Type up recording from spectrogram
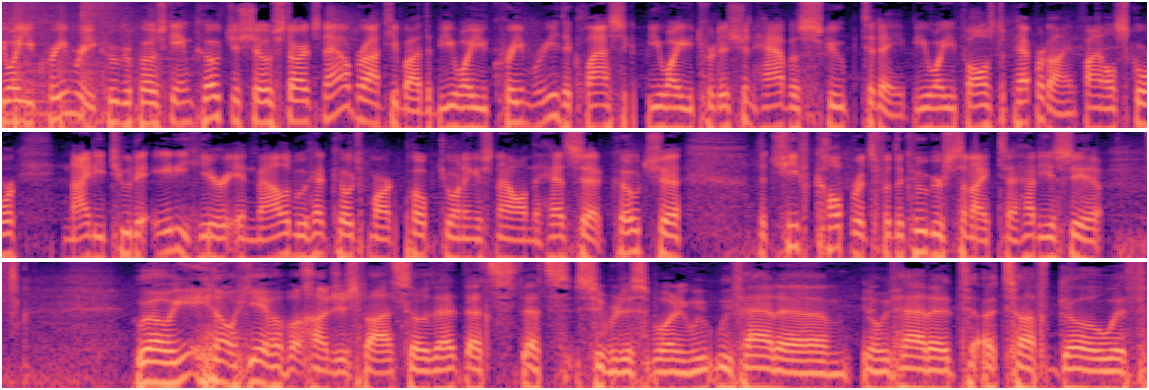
BYU Creamery Cougar Post Game Coaches Show starts now. Brought to you by the BYU Creamery, the classic BYU tradition. Have a scoop today. BYU falls to Pepperdine. Final score 92 to 80 here in Malibu. Head coach Mark Pope joining us now on the headset. Coach, uh, the chief culprits for the Cougars tonight. Uh, how do you see it? Well, you know, he gave up hundred spots, so that that's that's super disappointing. We, have had a um, you know we've had a, t- a tough go with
